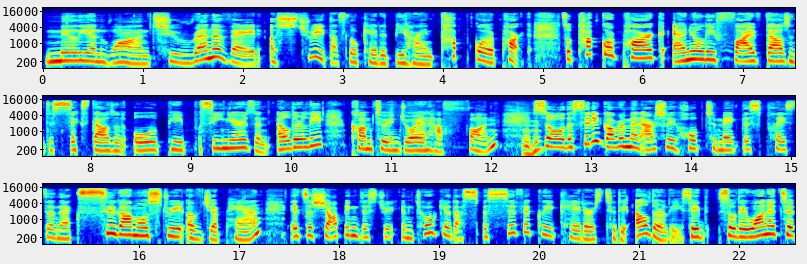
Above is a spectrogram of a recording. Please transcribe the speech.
million won to renovate a street that's located behind Tapgol Park. So Tapgol Park annually 5,000 to 6,000 old people, seniors and elderly come to enjoy and have fun. Mm-hmm. So the city government actually hoped to make this place the next Sugamo Street of Japan. It's a shopping district in Tokyo that specifically caters to the elderly. So they wanted to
